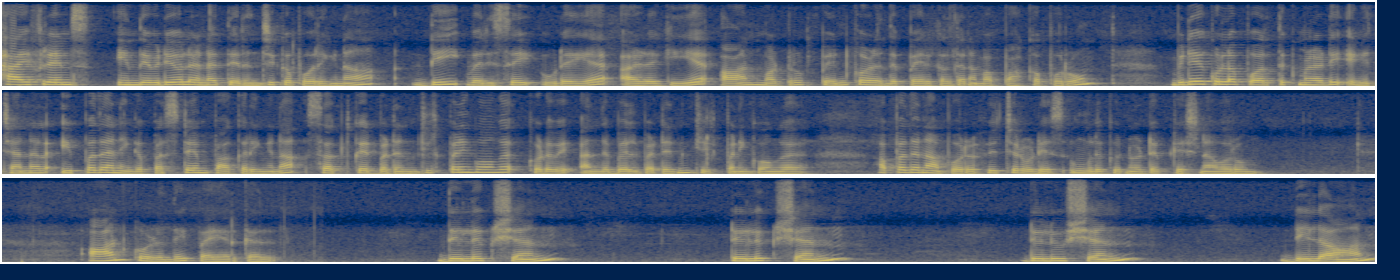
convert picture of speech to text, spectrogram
ஹாய் ஃப்ரெண்ட்ஸ் இந்த வீடியோவில் என்ன தெரிஞ்சுக்க போகிறீங்கன்னா டி வரிசை உடைய அழகிய ஆண் மற்றும் பெண் குழந்தை பெயர்கள் தான் நம்ம பார்க்க போகிறோம் வீடியோக்குள்ளே போகிறதுக்கு முன்னாடி எங்கள் சேனலை இப்போ தான் நீங்கள் ஃபஸ்ட் டைம் பார்க்குறீங்கன்னா சப்ஸ்கிரைப் பட்டன் கிளிக் பண்ணிக்கோங்க. கூடவே அந்த பெல் பட்டன் கிளிக் பண்ணிக்கோங்க. அப்போ தான் நான் போகிற ஃபியூச்சர் வீடியோஸ் உங்களுக்கு நோட்டிஃபிகேஷனாக வரும். ஆண் குழந்தை பெயர்கள். டிலுக்ஷன் டிலுக்ஷன் டிலுஷன் டிலான்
